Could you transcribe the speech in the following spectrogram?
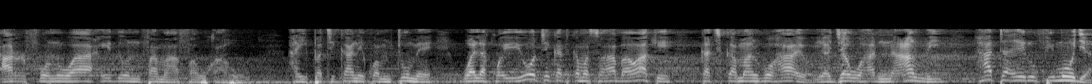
harfun wahidun fama fawqahu haipatikani kwa mtume wala kwa yoyote katika masahaba wake katika mambo hayo ya jauhar na ardhi hata herufi moja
